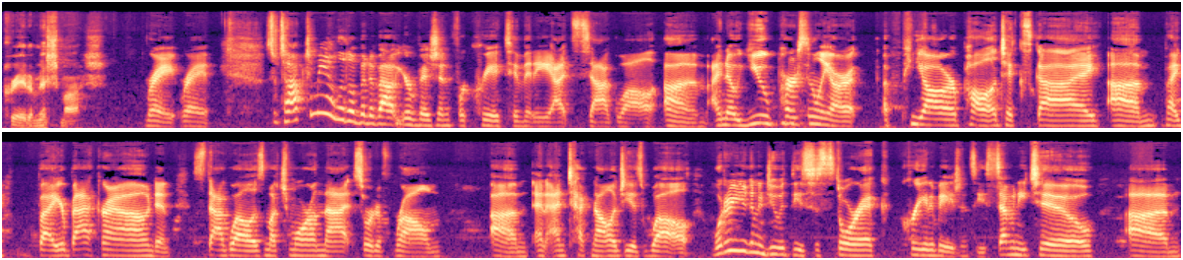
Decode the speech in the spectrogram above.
create a mishmash. Right, right. So, talk to me a little bit about your vision for creativity at Stagwell. Um, I know you personally are a PR politics guy um, by by your background, and Stagwell is much more on that sort of realm. Um, and, and technology as well. What are you going to do with these historic creative agencies? 72, um,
